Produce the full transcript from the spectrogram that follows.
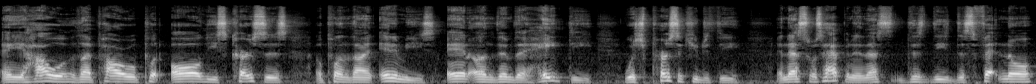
And Yahweh thy power will put all these curses upon thine enemies and on them that hate thee, which persecuted thee. And that's what's happening. That's this this, this fentanyl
